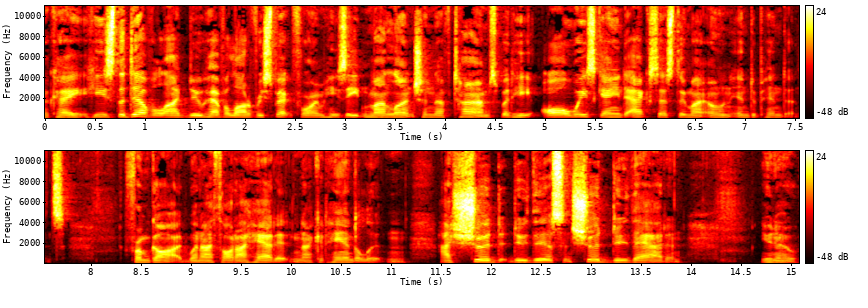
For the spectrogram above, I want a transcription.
okay, he's the devil. I do have a lot of respect for him. He's eaten my lunch enough times, but he always gained access through my own independence from God when I thought I had it and I could handle it and I should do this and should do that and, you know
